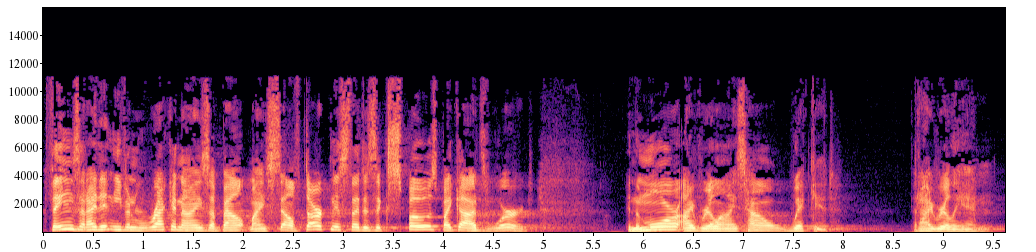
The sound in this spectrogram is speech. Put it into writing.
things that I didn't even recognize about myself, darkness that is exposed by God's Word. And the more I realize how wicked that I really am.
